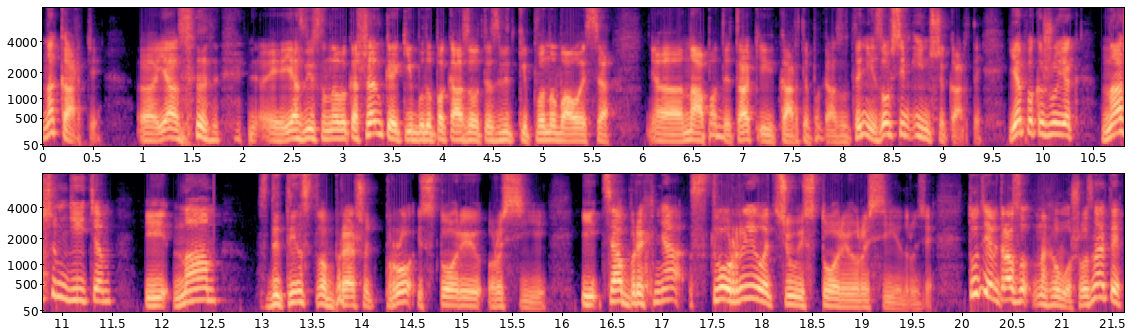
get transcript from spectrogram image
на карті. Е, Я, я звісно, не Лукашенко, який буду показувати, звідки планувалися е, напади, так, і карти показувати. Ні, зовсім інші карти. Я покажу, як нашим дітям і нам з дитинства брешуть про історію Росії. І ця брехня створила цю історію Росії, друзі. Тут я відразу наголошую. Ви знаєте,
